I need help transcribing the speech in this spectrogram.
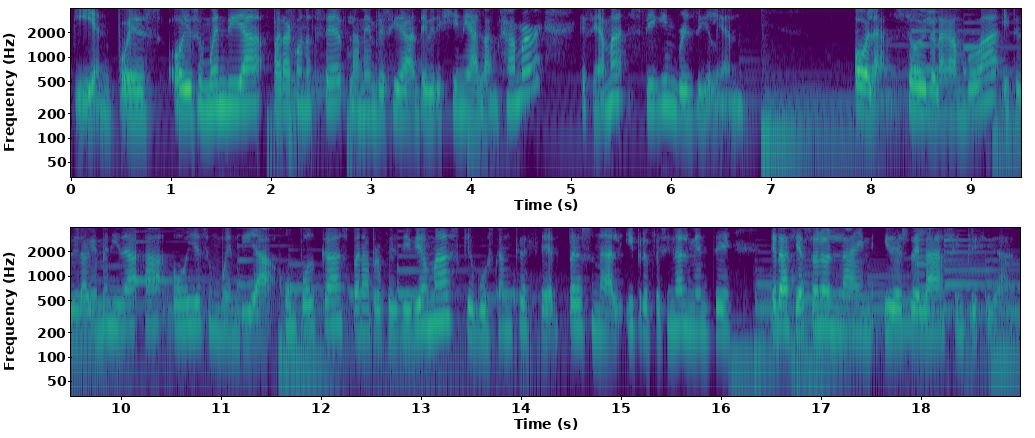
Bien, pues hoy es un buen día para conocer la membresía de Virginia Langhammer que se llama Speaking Brazilian. Hola, soy Lola Gamboa y te doy la bienvenida a Hoy es un buen día, un podcast para profes de idiomas que buscan crecer personal y profesionalmente gracias al online y desde la simplicidad.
